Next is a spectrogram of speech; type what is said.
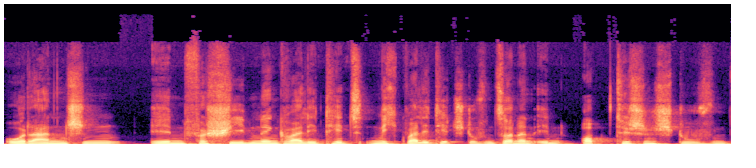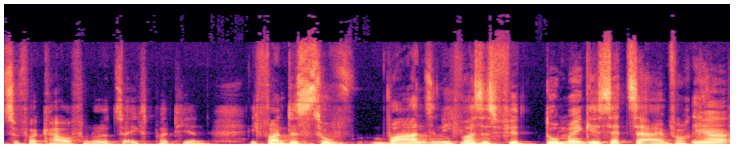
Orangen in verschiedenen Qualität, nicht Qualitätsstufen, sondern in optischen Stufen zu verkaufen oder zu exportieren. Ich fand es so wahnsinnig, was es für dumme Gesetze einfach gibt. Ja.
